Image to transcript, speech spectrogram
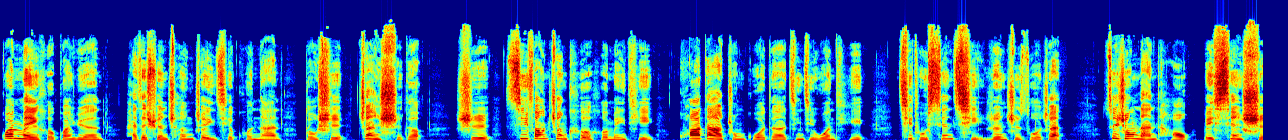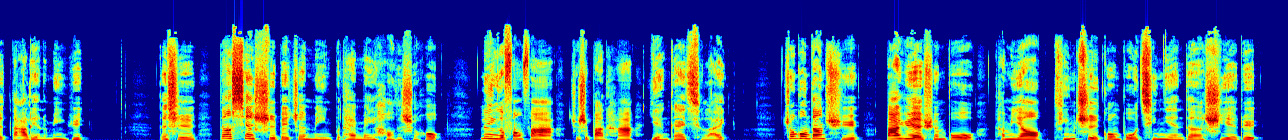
官媒和官员还在宣称，这一切困难都是暂时的。是西方政客和媒体夸大中国的经济问题，企图掀起认知作战，最终难逃被现实打脸的命运。但是，当现实被证明不太美好的时候，另一个方法就是把它掩盖起来。中共当局八月宣布，他们要停止公布青年的失业率，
